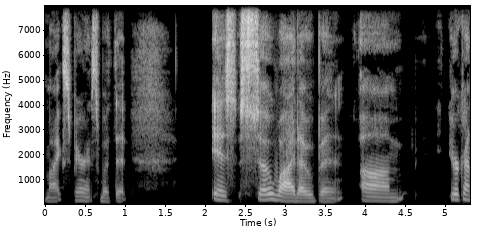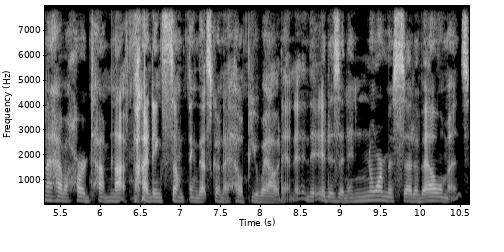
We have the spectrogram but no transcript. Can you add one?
my experience with it, is so wide open. Um, you're going to have a hard time not finding something that's going to help you out in it. It is an enormous set of elements,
